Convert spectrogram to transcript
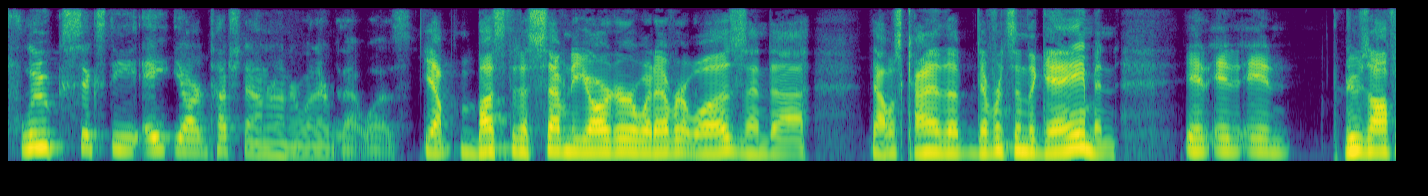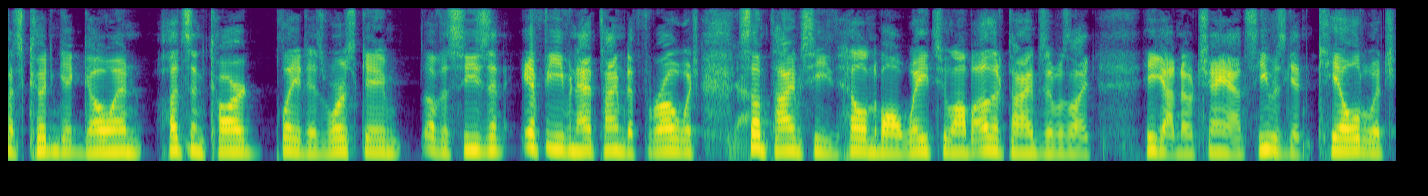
Fluke 68 yard touchdown run or whatever that was. Yep, busted a 70 yarder or whatever it was. And uh, that was kind of the difference in the game. And it, it, it Purdue's offense couldn't get going. Hudson Card played his worst game of the season, if he even had time to throw, which Yeah. sometimes he held the ball way too long, but other times it was like he got no chance. He was getting killed, which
